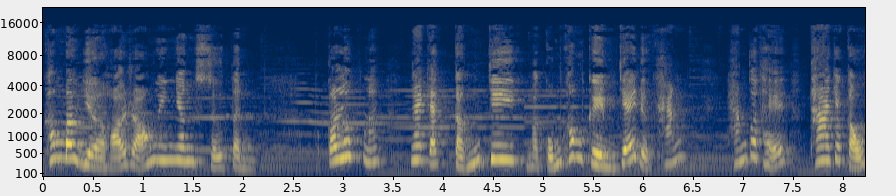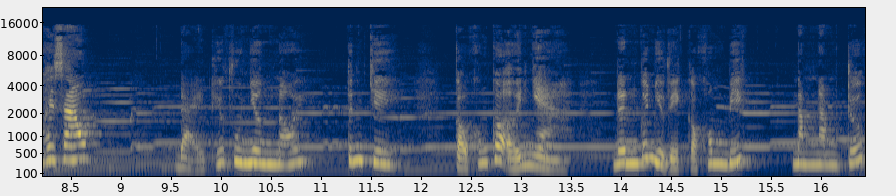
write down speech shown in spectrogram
Không bao giờ hỏi rõ nguyên nhân sự tình. Có lúc nữa, Ngay cả cẩn chi mà cũng không kiềm chế được hắn. Hắn có thể tha cho cậu hay sao? Đại thiếu phu nhân nói, Tính chi, Cậu không có ở nhà, Nên có nhiều việc cậu không biết. Năm năm trước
